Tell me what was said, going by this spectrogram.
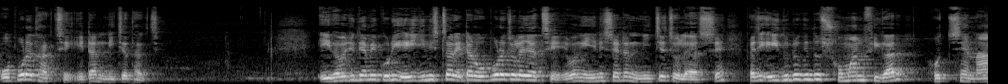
ওপরে থাকছে, এটার নিচে থাকছে। এইভাবে যদি আমি করি, এই জিনিসটার এটার ওপরে চলে যাচ্ছে এবং এই জিনিসটা এটার নিচে চলে আসছে কাজে এই দুটো কিন্তু সমান ফিগার হচ্ছে না।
